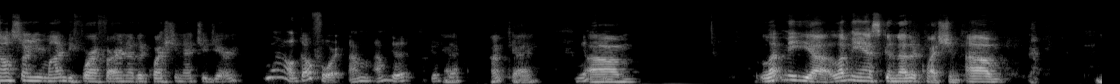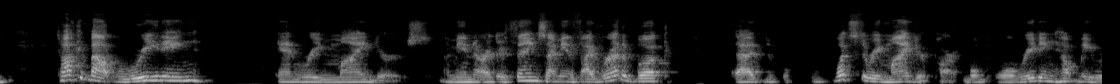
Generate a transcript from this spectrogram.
else on your mind before I fire another question at you, Jerry? No, go for it. I'm I'm good. Good. Okay. okay. Yep. Um, let me uh, let me ask another question. Um, talk about reading and reminders. I mean, are there things? I mean, if I've read a book, uh, what's the reminder part? Will, will reading help me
